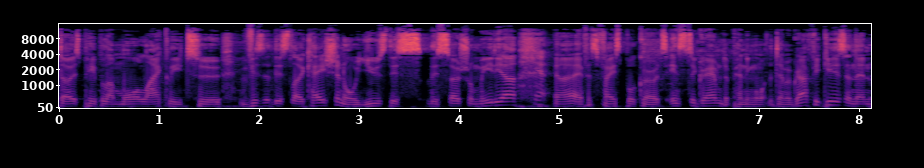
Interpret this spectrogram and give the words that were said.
Those people are more likely to visit this location or use this, this social media. You know, if it's Facebook or it's Instagram, depending on what the demographic is, and then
